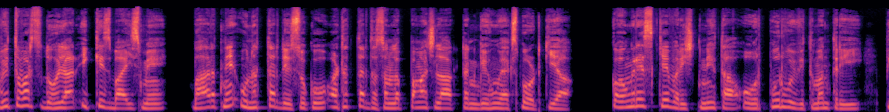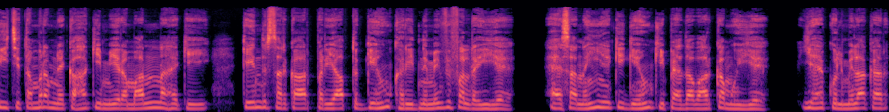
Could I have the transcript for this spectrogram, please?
वित्त वर्ष 2021-22 में भारत ने उनहत्तर देशों को अठहत्तर लाख टन गेहूँ एक्सपोर्ट किया। कांग्रेस के वरिष्ठ नेता और पूर्व वित्त मंत्री पी चिदम्बरम ने कहा कि मेरा मानना है कि केंद्र सरकार पर्याप्त गेहूँ खरीदने में विफल रही है। ऐसा नहीं है कि गेहूँ की पैदावार कम हुई है। यह कुल मिलाकर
